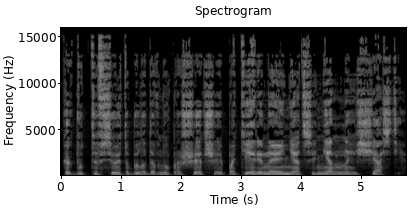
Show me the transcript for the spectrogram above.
как будто все это было давно прошедшее, потерянное, неоцененное счастье.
